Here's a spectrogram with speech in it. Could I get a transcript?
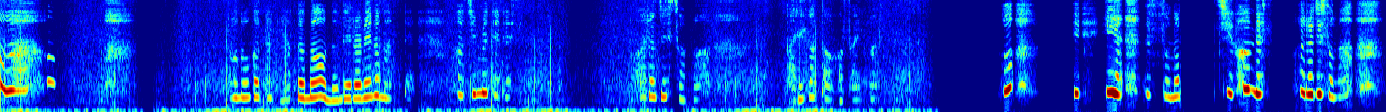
あ殿方に頭を撫でられるなんて初めてです。主様ありがとうございます。あいいえその違うんです。主様。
